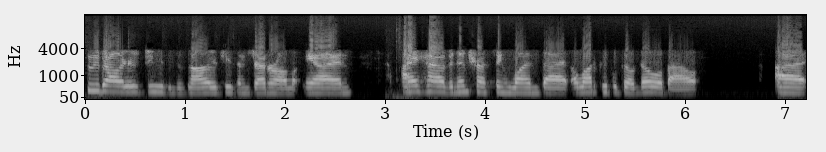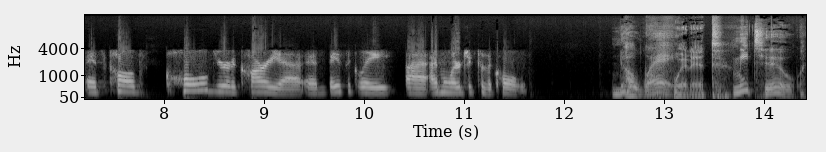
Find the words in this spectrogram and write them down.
food allergies and allergies in general, and I have an interesting one that a lot of people don't know about. Uh, it's called cold urticaria, and basically, uh, I'm allergic to the cold. No Oh, way. Quit it. Me too.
